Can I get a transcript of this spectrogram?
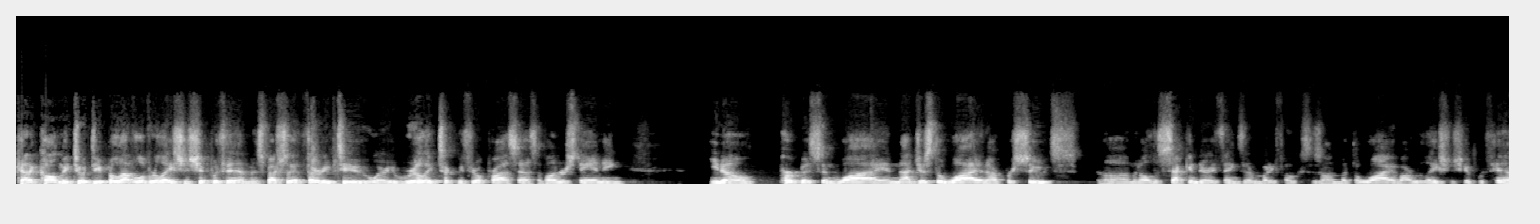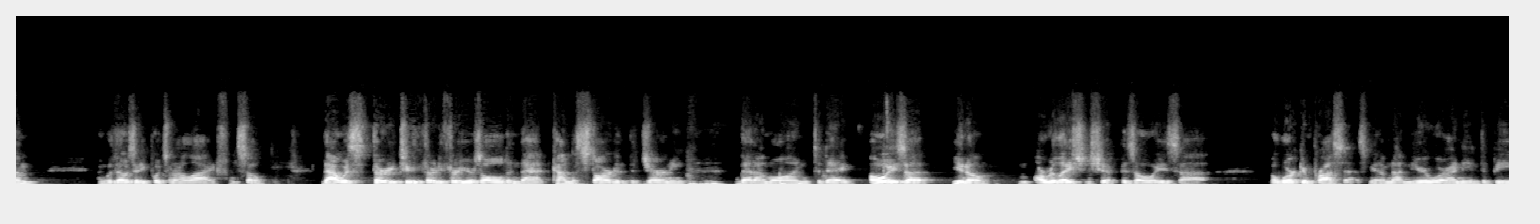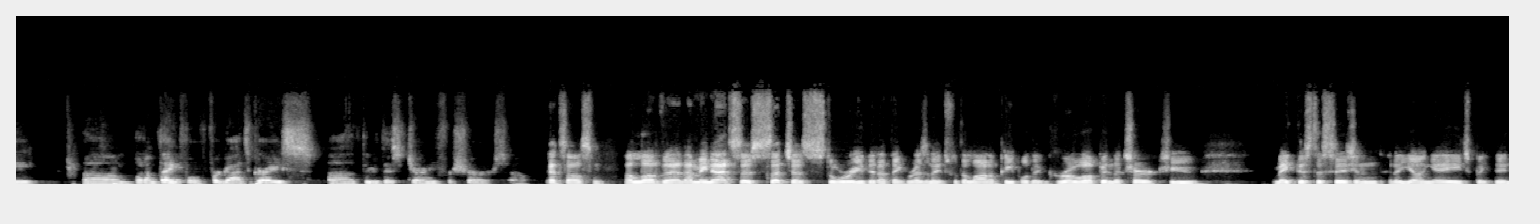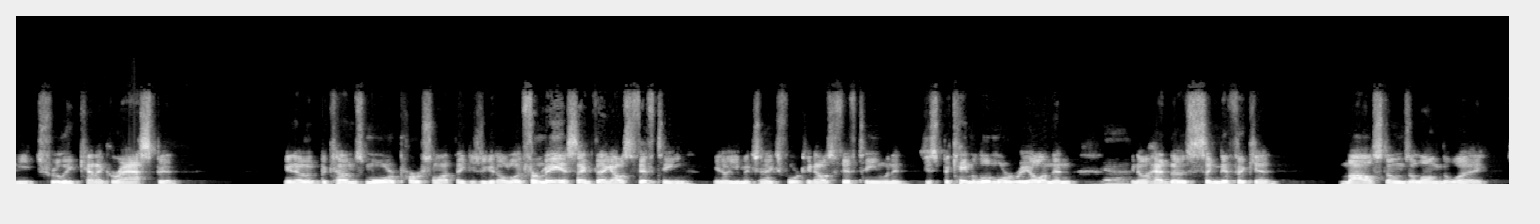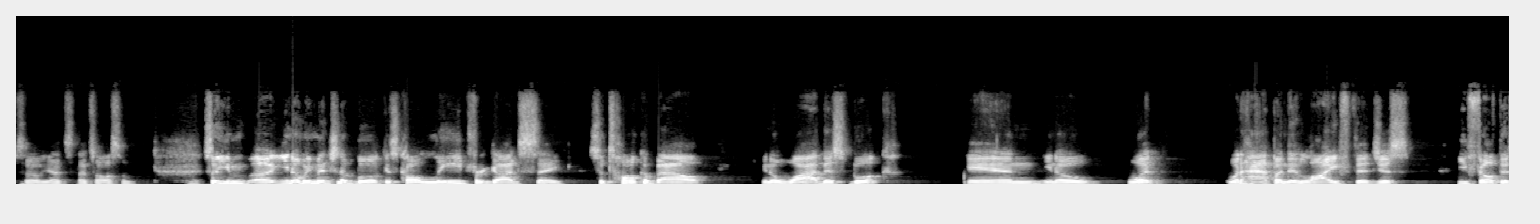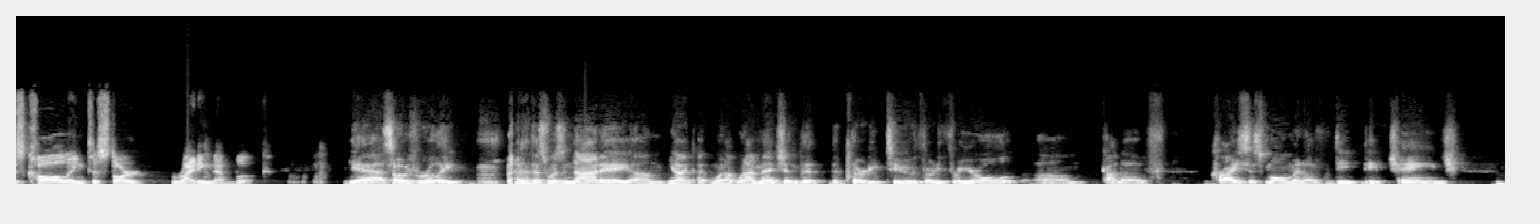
kind of called me to a deeper level of relationship with Him, especially at 32, where He really took me through a process of understanding, you know, purpose and why, and not just the why in our pursuits um, and all the secondary things that everybody focuses on, but the why of our relationship with Him and with those that He puts in our life. And so, that was 32, 33 years old, and that kind of started the journey that I'm on today. Always a, you know, our relationship is always uh, a work in process. I mean, I'm not near where I need to be, um, but I'm thankful for God's grace uh, through this journey for sure. So that's awesome. I love that. I mean, that's a, such a story that I think resonates with a lot of people that grow up in the church. You make this decision at a young age, but then you truly kind of grasp it you know, it becomes more personal, I think, as you get older. For me, the same thing. I was 15. You know, you mentioned yeah. age 14. I was 15 when it just became a little more real and then, yeah. you know, had those significant milestones along the way. So yeah, that's, that's awesome. So you, uh, you know, we mentioned a book. It's called Lead for God's Sake. So talk about, you know, why this book and, you know, what, what happened in life that just you felt this calling to start writing that book? Yeah, so it was really, this was not a, um, you know, I, when, I, when I mentioned the, the 32, 33 year old um, kind of crisis moment of deep, deep change,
